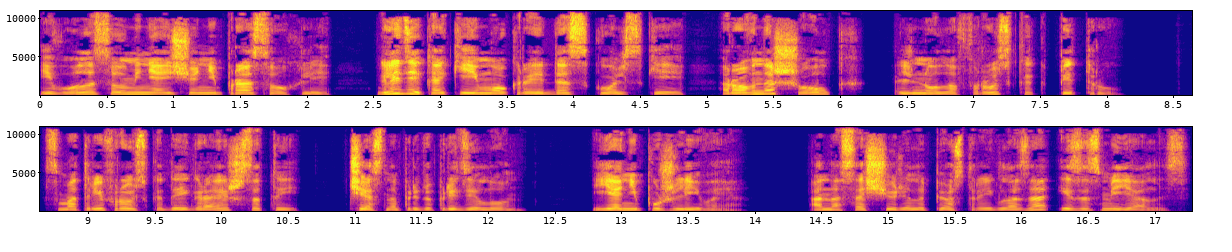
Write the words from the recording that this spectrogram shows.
И волосы у меня еще не просохли. Гляди, какие мокрые да скользкие. Ровно шелк, — льнула Фруська к Петру. Смотри, Фруська, доиграешься ты, — честно предупредил он. Я не пужливая. Она сощурила пестрые глаза и засмеялась.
